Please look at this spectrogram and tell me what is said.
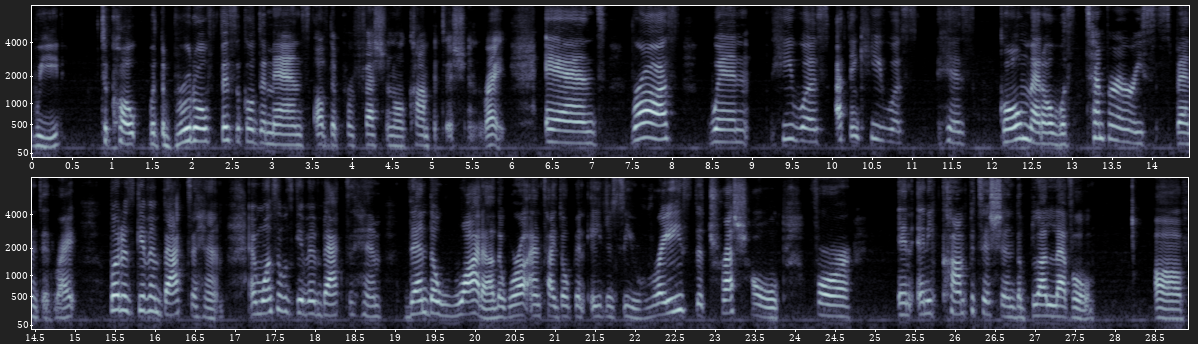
weed to cope with the brutal physical demands of the professional competition, right? And Ross, when he was, I think he was, his gold medal was temporarily suspended, right? But it was given back to him. And once it was given back to him, then the WADA, the World Anti Doping Agency, raised the threshold for in any competition the blood level of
